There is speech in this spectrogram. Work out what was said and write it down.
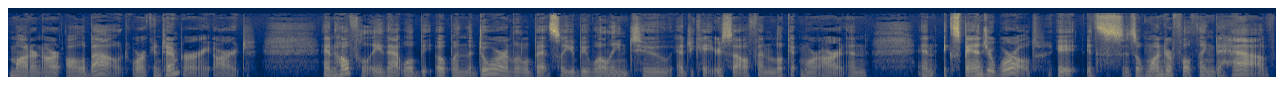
modern art all about or contemporary art. And hopefully that will be open the door a little bit so you'll be willing to educate yourself and look at more art and and expand your world. It, it's it's a wonderful thing to have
